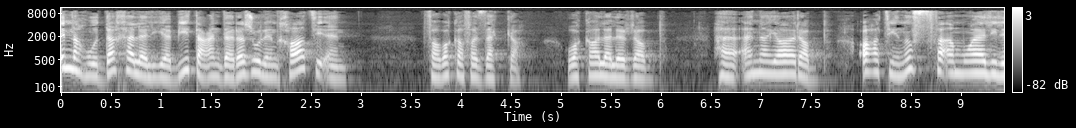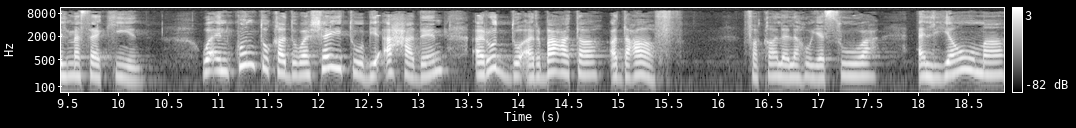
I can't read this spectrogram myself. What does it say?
إنه دخل ليبيت عند رجل خاطئ. فوقف زكا وقال للرب ها أنا يا رب أعطي نصف أموالي للمساكين. وإن كنت قد وشيت بأحد أرد أربعة أضعاف. فقال له يسوع اليوم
